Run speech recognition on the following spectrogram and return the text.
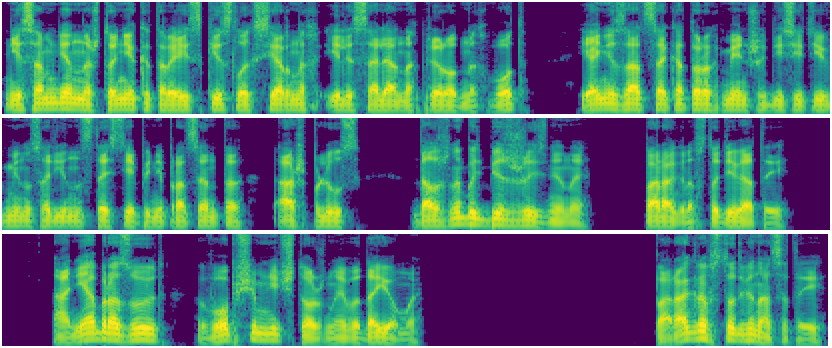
Несомненно, что некоторые из кислых серных или соляных природных вод, ионизация которых меньше 10 в минус 11 степени процента H+, должны быть безжизненны, параграф 109. Они образуют в общем ничтожные водоемы. Параграф 112.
